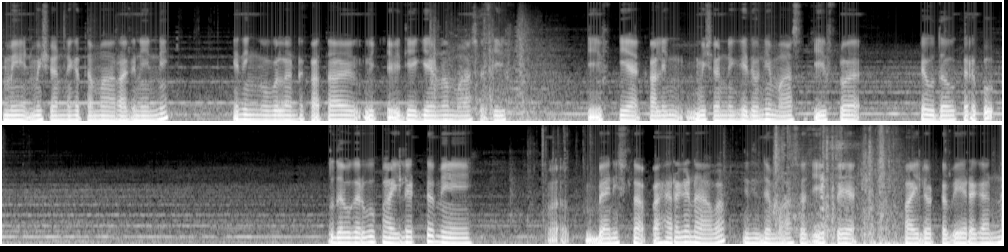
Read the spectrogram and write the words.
මේ මිෂන් එක තම අරගෙනන්නේ ඉතින් ඔගොල්ලන්ට කතා විච්ච විදිය කියවන මාස චීෆ් චීෆ් කිය කලින් මිෂන් එක දුන්නේ මාස චීෆ්ව උදව් කරපු උදව කරපු පයිලට්ට මේ බැනිස්ලා පැහැරගෙනාව ඉතිද මාස ජීපය පයිලොට්ට බේරගන්න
